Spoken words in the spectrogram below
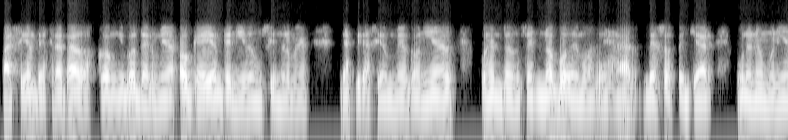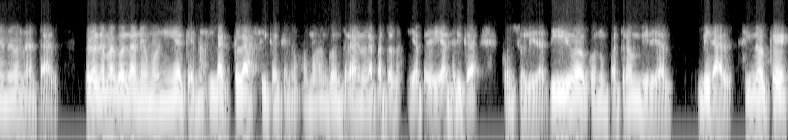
pacientes tratados con hipotermia o que hayan tenido un síndrome de aspiración mioconial, pues entonces no podemos dejar de sospechar una neumonía neonatal. Problema con la neumonía, que no es la clásica que nos vamos a encontrar en la patología pediátrica consolidativa o con un patrón viral, viral sino que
